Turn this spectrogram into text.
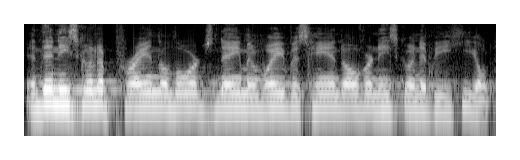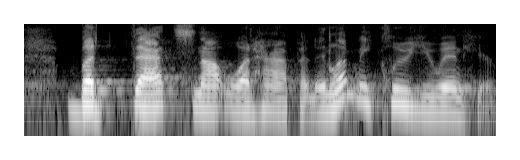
And then he's going to pray in the Lord's name and wave his hand over and he's going to be healed. But that's not what happened. And let me clue you in here.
